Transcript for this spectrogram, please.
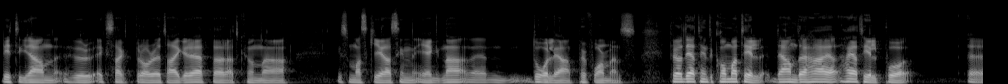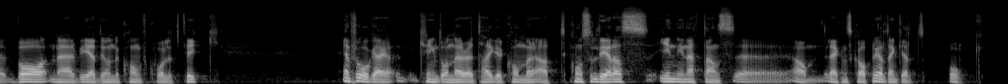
lite grann hur exakt bra Red Tiger är för att kunna liksom maskera sin egna eh, dåliga performance? För det var det jag tänkte komma till. Det andra har jag till på eh, var när vd under konfkålet fick en fråga kring då när Red Tiger kommer att konsolideras in i Nettans eh, ja, räkenskaper helt enkelt. Och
